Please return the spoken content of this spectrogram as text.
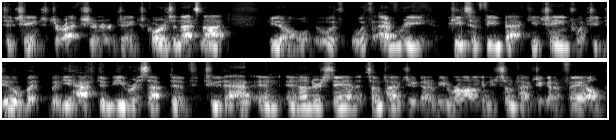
to change direction or change course. And that's not, you know, with with every piece of feedback you change what you do, but but you have to be receptive to that and and understand that sometimes you're going to be wrong and sometimes you're going to fail.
